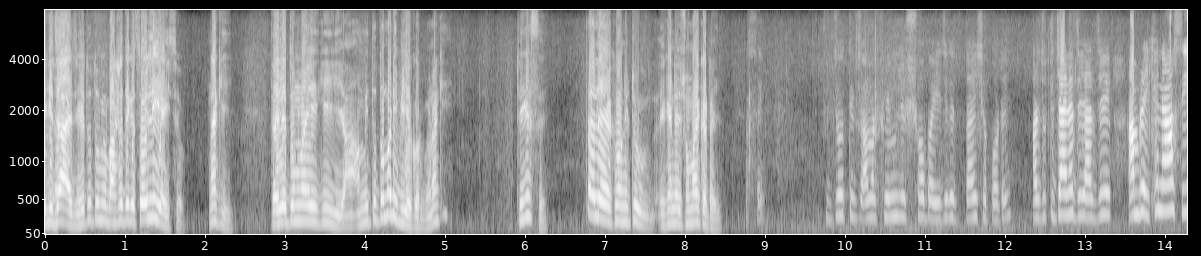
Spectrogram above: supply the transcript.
ঠিক যায় যেহেতু তুমি বাসা থেকে চলেই আইছো নাকি? তাইলে তোমার কি আমি তো তোমারই বিয়ে করব নাকি? ঠিক আছে? তাহলে এখন একটু এখানে সময় কাটাই। যদি আমার ফ্যামিলির সবাই জায়গায় তাইসা পড়ে। আর যদি জানে না যে যে আমরা এখানে আসি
